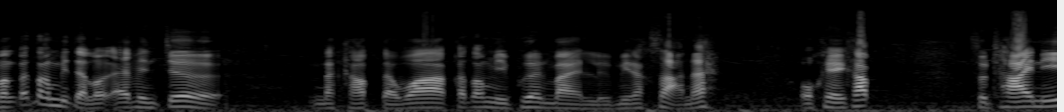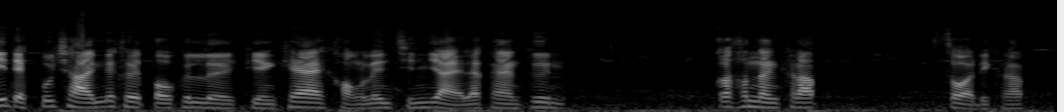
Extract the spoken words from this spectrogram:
มันก็ต้องมีแต่รถแอดเวนเจอร์นะครับแต่ว่าก็ต้องมีเพื่อนไปหรือมีทักษะนะ โอเคครับ สุดท้ายนี้เด็กผู้ชายไม่เคยโตขึ้นเลยเพียงแค่ของเล่นชิ้นใหญ่และแพงขึ้น ก็เท่านั้นครับ สวัสดีครับ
